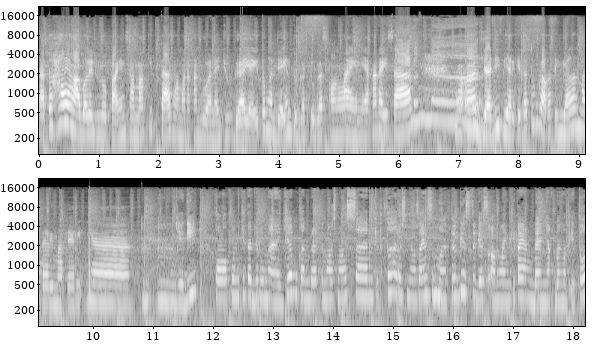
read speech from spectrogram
Satu hal yang nggak boleh dilupain sama kita sama rekan buana juga yaitu ngerjain tugas-tugas online ya kan Raisa? Bener. Heeh, jadi biar kita tuh nggak ketinggalan materi-materinya. Mm-mm, jadi walaupun kita di rumah aja bukan berarti males-malesan. Kita tuh harus nyelesain semua tugas-tugas online kita yang banyak banget itu.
